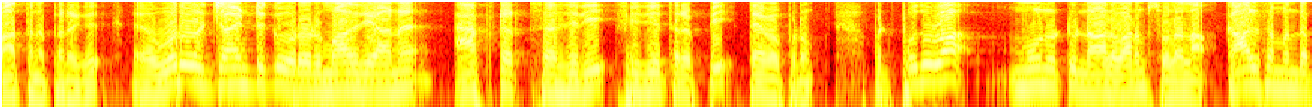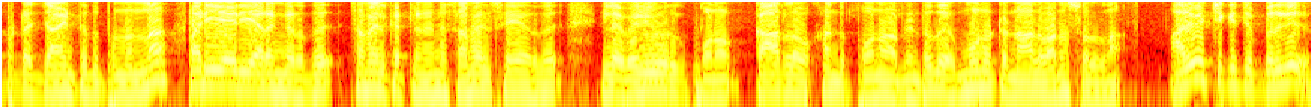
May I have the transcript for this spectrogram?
மாத்தின பிறகு ஒரு ஒரு ஜாயிண்ட்டுக்கு ஒரு ஒரு மாதிரியான ஆப்டர் சர்ஜரி பிசியோதெரப்பி தேவைப்படும். பட் பொதுவாக மூணு டு நாலு வாரம் சொல்லலாம். கால் சம்பந்தப்பட்ட ஜாயிண்ட் இது பண்ணோம்னா படி ஏறி இறங்குறது சமையல் கட்டில் நின்று சமையல் செய்யறது இல்லை வெளியூருக்கு போனோம் காரில் உட்காந்து போனோம் அப்படின்றது மூணு டு நாலு வாரம் சொல்லலாம். அறுவை சிகிச்சை பிறகு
